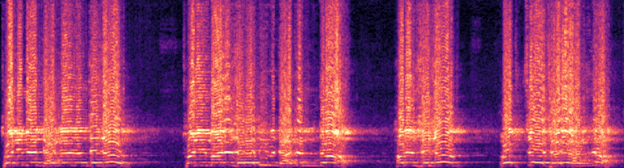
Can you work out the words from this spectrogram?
돈이면 다 되는 세상 돈이 많은 사람이면 다 된다 하는 세상 없어져야 합니다.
